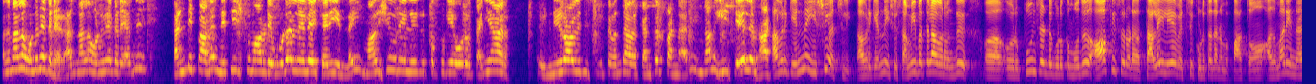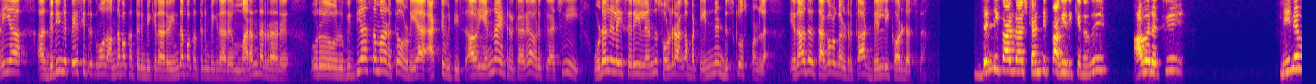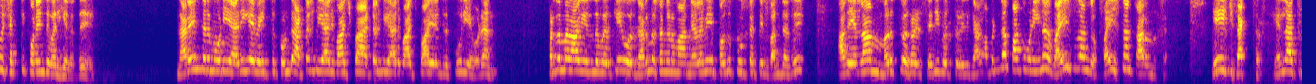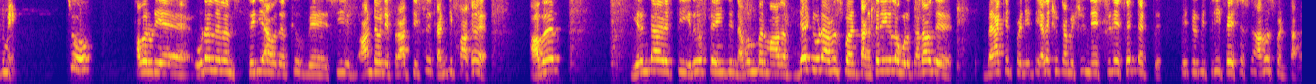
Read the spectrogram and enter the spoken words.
அது மாதிரிலாம் ஒண்ணுமே கிடையாது. அது மாதிரிலாம் ஒண்ணுமே கிடையாது. கண்டிப்பாக நிதிஷ்குமாருடைய உடல்நிலை சரியில்லை. மைசூரில் இருக்கக்கூடிய ஒரு தனியார் நியூராலஜிஸ்ட் கிட்ட வந்து அவர் கன்சல்ட் பண்ணாரு. இருந்தாலும் ஹீ சேல் ஹார்ட் அவருக்கு என்ன இஷ்யூ ஆக்சுவலி அவருக்கு என்ன இஷ்யூ சமீபத்தில் அவர் வந்து ஒரு பூஞ்செட்டு கொடுக்கும்போது ஆஃபீஸரோட தலையிலேயே வச்சு கொடுத்ததை நம்ம பார்த்தோம். அது மாதிரி நிறைய திடீர்னு பேசிட்டு இருக்கும்போது அந்த பக்கம் திரும்பிக்கிறாரு இந்த பக்கம் திரும்பிக்கிறாரு மறந்துடுறாரு. ஒரு ஒரு வித்தியாசமா இருக்கு அவருடைய ஆக்டிவிட்டீஸ் அவர் என்ன ஆயிட்டு இருக்காரு? அவருக்கு ஆக்சுவலி உடல்நிலை சரியில்லைன்னு சொல்றாங்க பட் என்னன்னு டிஸ்க்ளோஸ் பண்ணல. ஏதாவது தகவல்கள் இருக்கா டெல்லி காரிடர்ஸ்ல டெல்லி கால்டாஸ் கண்டிப்பாக இருக்கிறது. அவருக்கு நினைவு சக்தி குறைந்து வருகிறது. நரேந்திர மோடியை அருகே வைத்துக் கொண்டு அட்டல் பிஹாரி வாஜ்பாய் அட்டல் பிஹாரி வாஜ்பாய் என்று கூறியவுடன் பிரதமராக இருந்தவருக்கே ஒரு தர்ம சங்கடமான நிலைமை பொதுக்கூட்டத்தில் வந்தது. அதையெல்லாம் மருத்துவர்கள் சரிபடுத்துவதற்காக அப்படின்னு பார்க்க போனீங்கன்னா வயசு தாங்க வயசு தான் காரணம் சார். ஏஜ் ஃபேக்டர் எல்லாத்துக்குமே. ஸோ அவருடைய உடல்நலம் சரியாவதற்கு ஆண்டவனை பிரார்த்தித்து கண்டிப்பாக அவர் இரண்டாயிரத்தி இருபத்தி ஐந்து நவம்பர் மாதம் டேட் கூட அனௌன்ஸ் பண்ணிட்டாங்க. தெரியுங்களா உங்களுக்கு? அதாவது பிராக்கெட் பண்ணிட்டு election commission next day said that it will be three phases announce பண்ணிட்டாங்க.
